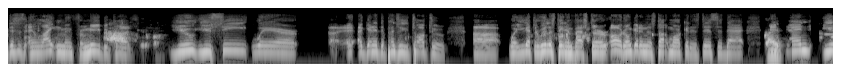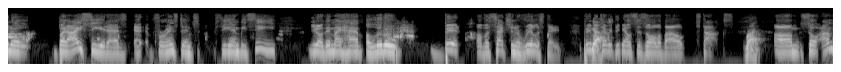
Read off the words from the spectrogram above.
This is enlightenment for me ah, because ah, you you see where again it depends who you talk to uh where you get the real estate investor oh don't get in the stock market is this is that right and, and you know but i see it as uh, for instance cnbc you know they might have a little bit of a section of real estate pretty yes. much everything else is all about stocks Right. Um, so I'm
